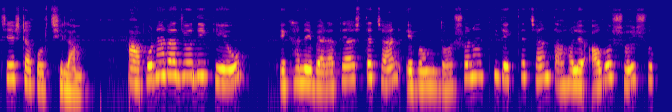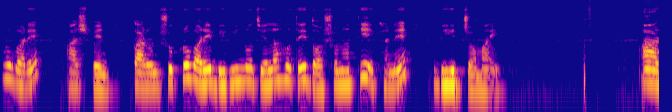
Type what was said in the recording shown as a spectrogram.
চেষ্টা করছিলাম। আপনারা যদি কেউ এখানে বেড়াতে আসতে চান এবং দর্শনার্থী দেখতে চান, তাহলে অবশ্যই শুক্রবারে আসবেন, কারণ শুক্রবারে বিভিন্ন জেলা হতেই দর্শনার্থী এখানে ভিড় জমায়। আর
